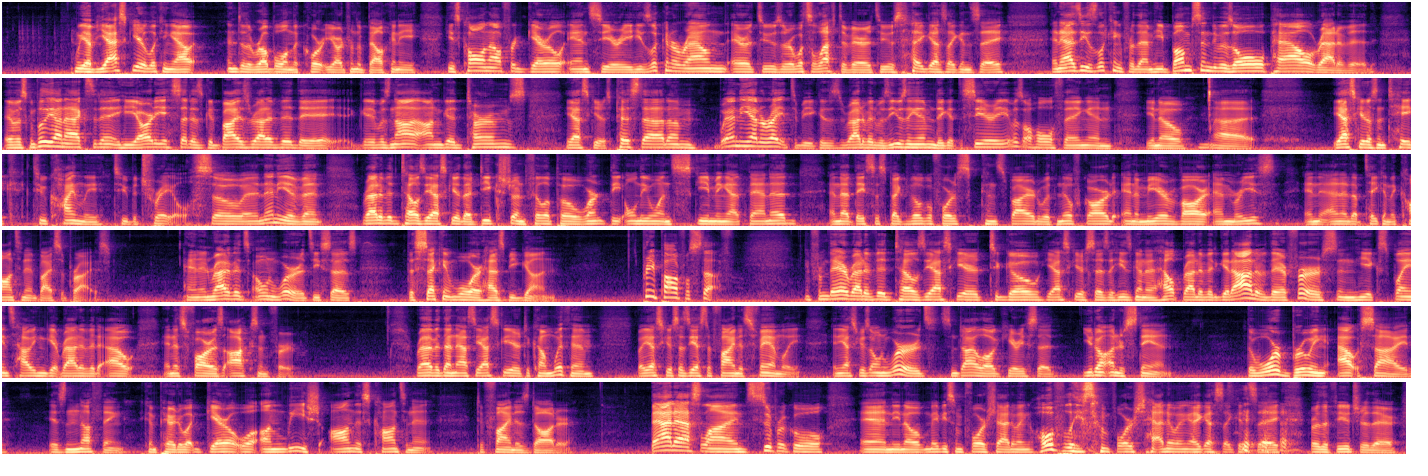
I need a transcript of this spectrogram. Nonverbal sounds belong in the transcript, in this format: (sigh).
We have Jaskier looking out into the rubble in the courtyard from the balcony. He's calling out for Geralt and Ciri. He's looking around Aretuza, or what's left of Aretuza, (laughs) I guess I can say. And as he's looking for them, he bumps into his old pal Radovid. It was completely on accident. He already said his goodbyes to Radovid. They, it was not on good terms. Jaskier was pissed at him when he had a right to be because Radovid was using him to get the Ciri. It was a whole thing, and you know, uh, Jaskier doesn't take too kindly to betrayal. So in any event, Radovid tells Jaskier that Dijkstra and Philippa weren't the only ones scheming at Thanedd, and that they suspect Vilgefortz conspired with Nilfgaard and Emhyr var Emreis and ended up taking the continent by surprise. And in Radovid's own words, he says, The second war has begun. Pretty powerful stuff. And from there, Radovid tells Jaskier to go. Jaskier says that he's going to help Radovid get out of there first, and he explains how he can get Radovid out and as far as Oxenfurt. Radovid then asks Jaskier to come with him, but Jaskier says he has to find his family. In Jaskier's own words, some dialogue here, he said, You don't understand. The war brewing outside is nothing compared to what Geralt will unleash on this continent to find his daughter. Badass line, super cool, and you know maybe some foreshadowing. (laughs) Hopefully, some foreshadowing. I guess I could say (laughs) for the future there.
